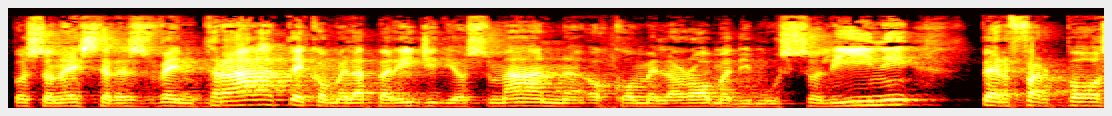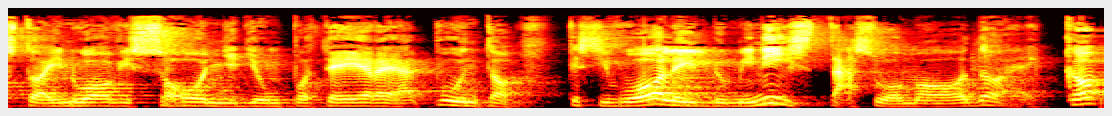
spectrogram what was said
possono essere sventrate come la Parigi di Osman o come la Roma di Mussolini, per far posto ai nuovi sogni di un potere appunto che si vuole illuminista a suo modo, ecco,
